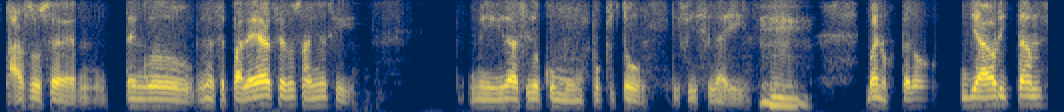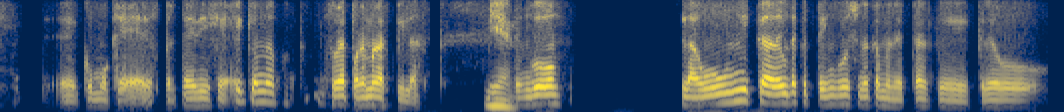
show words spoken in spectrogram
pasos. Eh, tengo, me separé hace dos años y mi vida ha sido como un poquito difícil ahí. Mm. Bueno, pero ya ahorita eh, como que desperté y dije, hey, ¿qué onda? A ponerme las pilas. Bien. Tengo, la única deuda que tengo es una camioneta que creo,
